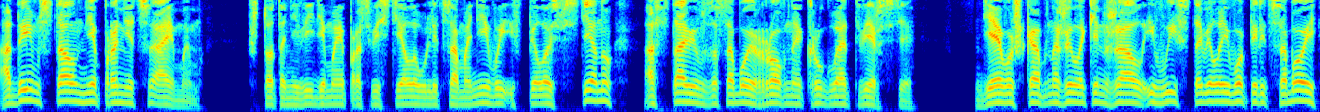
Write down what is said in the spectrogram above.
а дым стал непроницаемым. Что-то невидимое просвистело у лица Манивы и впилось в стену, оставив за собой ровное круглое отверстие. Девушка обнажила кинжал и выставила его перед собой,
